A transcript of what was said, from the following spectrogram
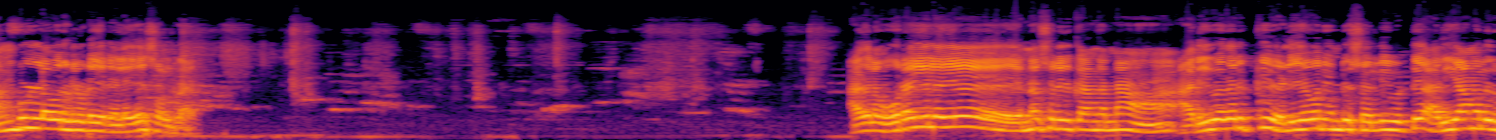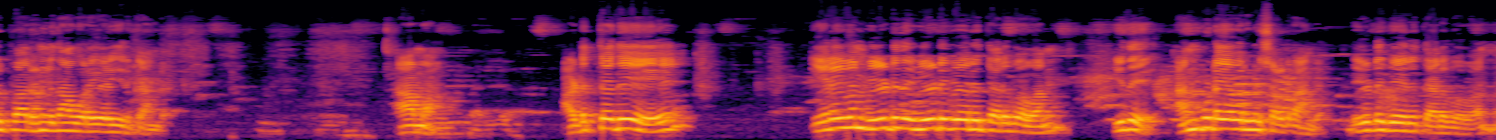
அன்புள்ளவர்களுடைய நிலையை சொல்றார். அதில் உரையிலேயே என்ன சொல்லியிருக்காங்கன்னா அறிவதற்கு எளியவன் என்று சொல்லிவிட்டு அறியாமல் இருப்பார்கள் தான் உரை எழுதியிருக்காங்க. ஆமாம் அடுத்தது இறைவன் வீடு வீடு பேறு தருபவன். இது அன்புடையவர்கள் சொல்கிறாங்க வீடு பேறு தருபவன்.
